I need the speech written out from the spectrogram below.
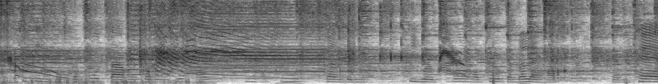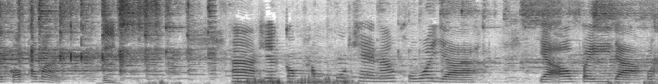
ที่จริงผมก็พูดตามคนที่เขาที่เขาพูดกันเป็นที่ยูทูบเบอร์เขาพูดกันนั่นแหละครับ ผมแค่ก๊อปเข้ามาอ่าแค่ก๊อปคำพูดแค่นั้นเพราะว่าอย่าอย่าเอาไปด่าคน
